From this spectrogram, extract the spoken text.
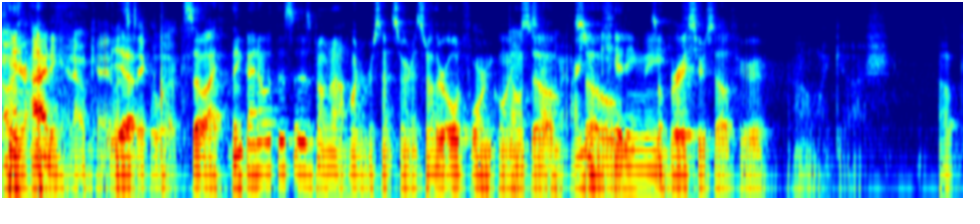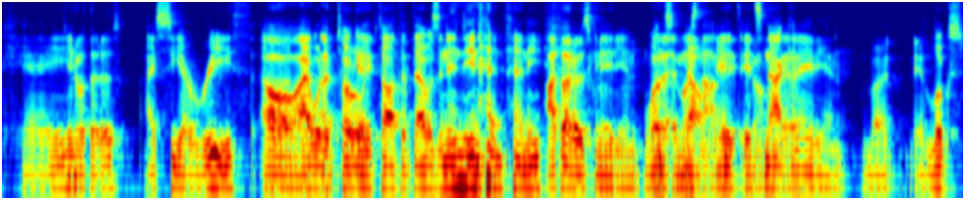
Oh, you're hiding it. Okay, let's Yeah. take a look. So I think I know what this is, but I'm not 100% certain. It's another old foreign coin. Don't so, tell me. Are you kidding me? So brace yourself here. Oh my gosh. Okay. Do you know what that is? I see a wreath. Uh, Oh, I I- would I- have totally okay. thott that that was an Indian head penny. I thought it was Canadian, Once- but it must no, not be. it- it's not at it. Canadian, but it looks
